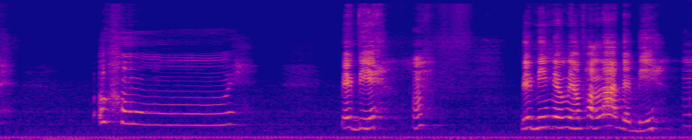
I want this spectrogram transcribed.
ยโอ้โหยเบบีหึเบบีเมียวเมียวพันล่าเบบีหึ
